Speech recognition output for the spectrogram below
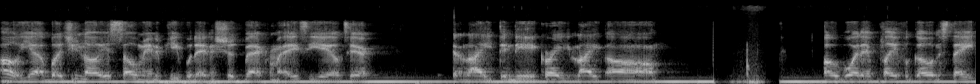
Oh yeah, but you know, it's so many people that shook back from an ACL tear, like then did great. Like um, oh boy, that played for Golden State,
